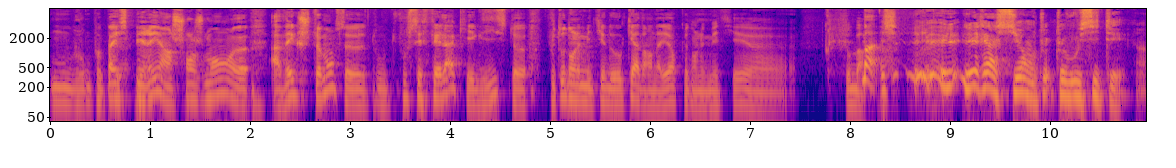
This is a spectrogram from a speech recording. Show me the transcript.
ne peut pas espérer un changement avec justement tous ces faits-là qui existent plutôt dans les métiers de haut cadre hein, d'ailleurs que dans les métiers bah, les réactions que, vous citez, hein,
